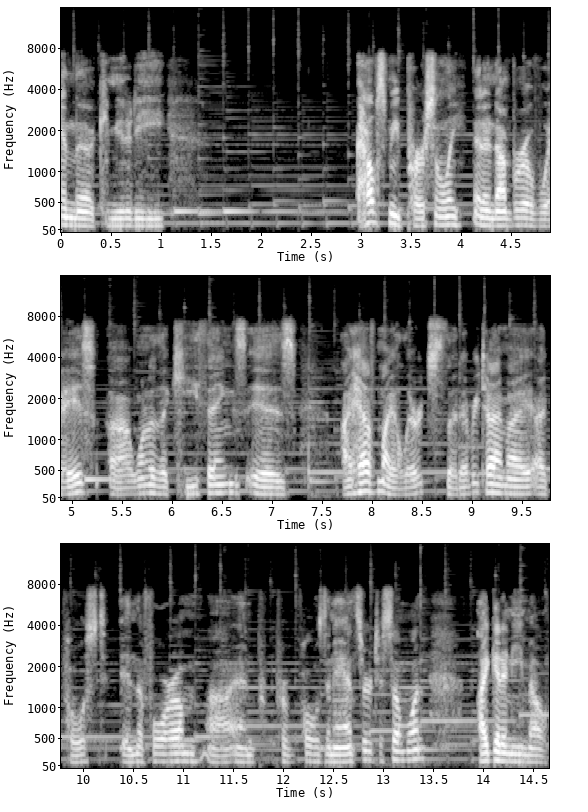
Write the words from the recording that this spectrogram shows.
in the community helps me personally in a number of ways. Uh, one of the key things is I have my alerts that every time I, I post in the forum uh, and pr- propose an answer to someone, I get an email,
